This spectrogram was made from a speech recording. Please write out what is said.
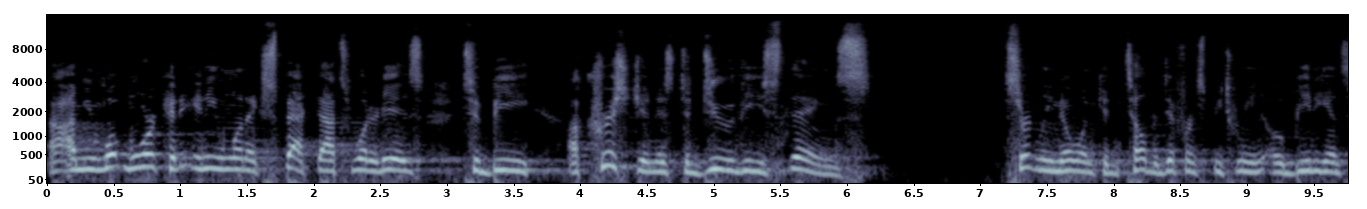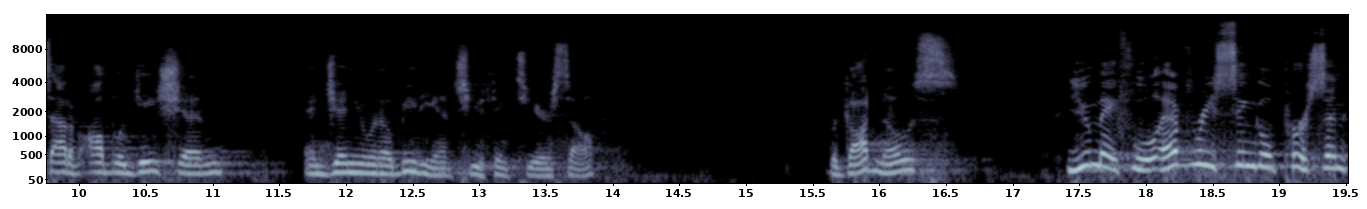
I mean, what more could anyone expect? That's what it is to be a Christian, is to do these things. Certainly, no one can tell the difference between obedience out of obligation and genuine obedience, you think to yourself. But God knows. You may fool every single person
